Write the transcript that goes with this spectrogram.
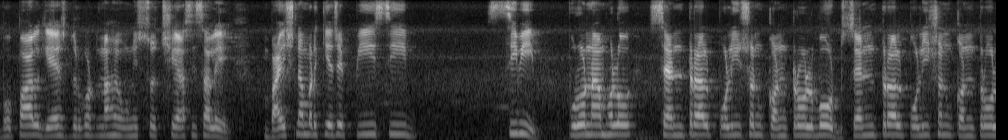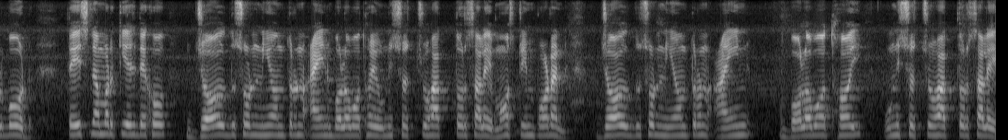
ভোপাল গ্যাস দুর্ঘটনা হয় উনিশশো ছিয়াশি সালে। বাইশ নম্বর কী আছে? পিসি সিবি পুরো নাম হলো central pollution control board central pollution control board তেইশ নম্বর কী আছে? দেখো, জল দূষণ নিয়ন্ত্রণ আইন বলবৎ হয় উনিশশো চুয়াত্তর সালে। মোস্ট ইম্পর্ট্যান্ট জল দূষণ নিয়ন্ত্রণ আইন বলবৎ হয় উনিশশো চুয়াত্তর সালে।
